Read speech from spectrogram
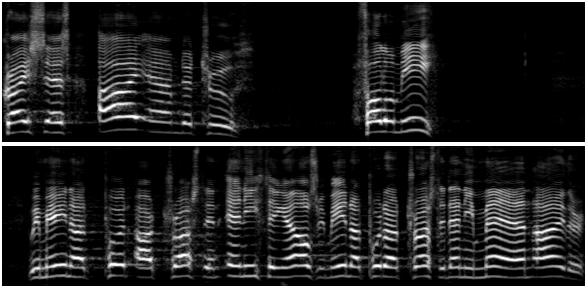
Christ says, I am the truth. Follow me. We may not put our trust in anything else. We may not put our trust in any man either.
